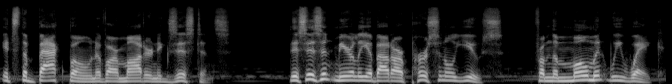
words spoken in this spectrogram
It's the backbone of our modern existence. This isn't merely about our personal use. From the moment we wake,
